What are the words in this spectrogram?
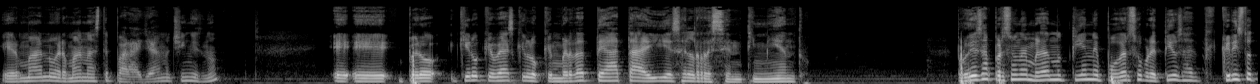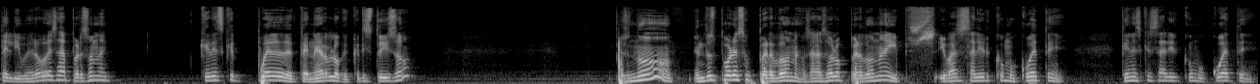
Hermano, hermana, hazte para allá, no chingues, ¿no? Eh, eh, pero quiero que veas que lo que en verdad te ata ahí es el resentimiento. Porque esa persona en verdad no tiene poder sobre ti. O sea, Cristo te liberó. Esa persona, ¿crees que puede detener lo que Cristo hizo? Pues no. Entonces por eso perdona. O sea, solo perdona y, y vas a salir como cohete. Tienes que salir como cohete.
